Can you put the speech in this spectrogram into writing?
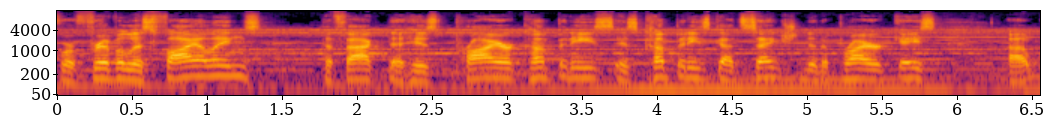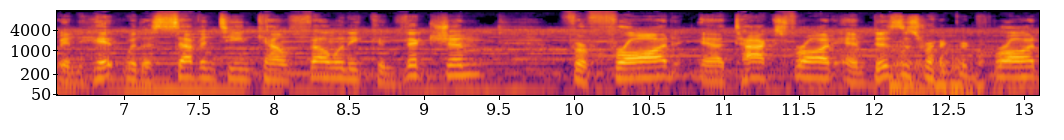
for frivolous filings. The fact that his prior companies, his companies got sanctioned in a prior case uh, and hit with a 17 count felony conviction for fraud, uh, tax fraud, and business record fraud.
